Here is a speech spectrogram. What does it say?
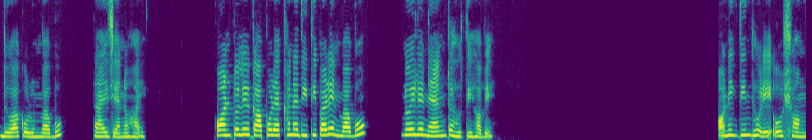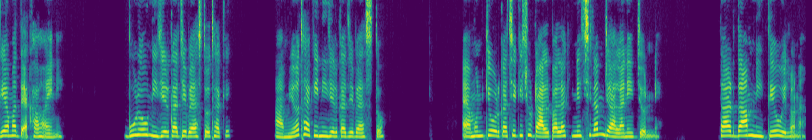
দোয়া করুন বাবু, তাই যেন হয়। কন্ট্রোলের কাপড় একখানা দিতে পারেন বাবু, নইলে ন্যাংটা হতে হবে। অনেক দিন ধরে ওর সঙ্গে আমার দেখা হয়নি। বুড়োও নিজের কাজে ব্যস্ত থাকে। আমিও থাকি নিজের কাজে ব্যস্ত। এমনকি ওর কাছে কিছু ডালপালা কিনেছিলাম জ্বালানির জন্যে। তার দাম নিতেও এলো না।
